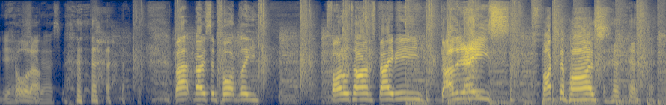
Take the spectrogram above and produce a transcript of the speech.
Yeah, Call it has. but most importantly, final times, baby. Go the D's. Fuck the pies.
